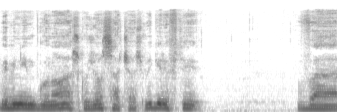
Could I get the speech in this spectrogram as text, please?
ببینیم گناه از کجا سرچشمه گرفته و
